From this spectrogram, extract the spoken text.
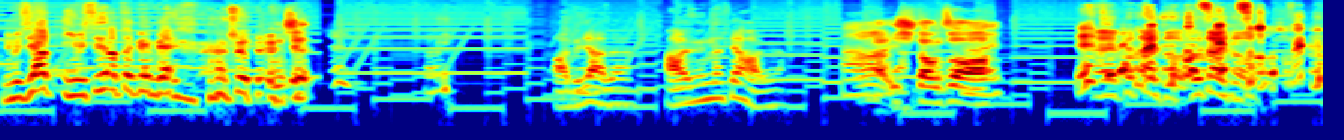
你们先你们先到这边边。这边下好你们先好那就好一起动作哦。哎不带走不带走。不要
